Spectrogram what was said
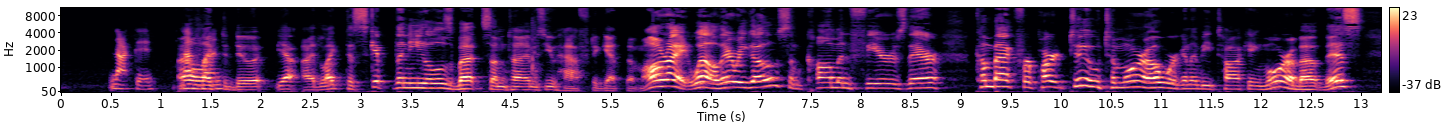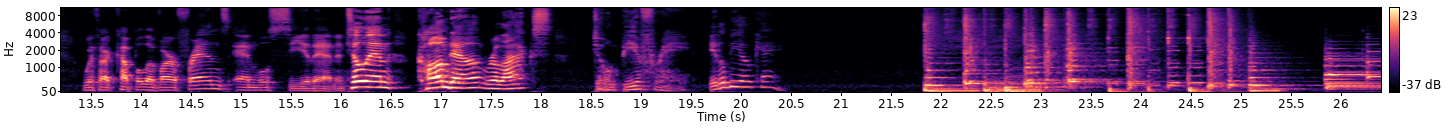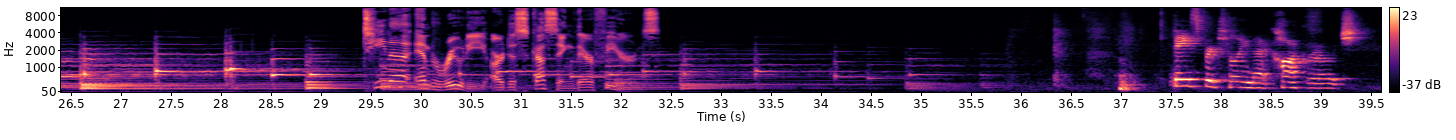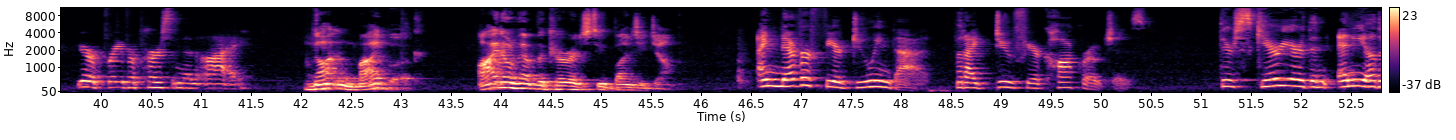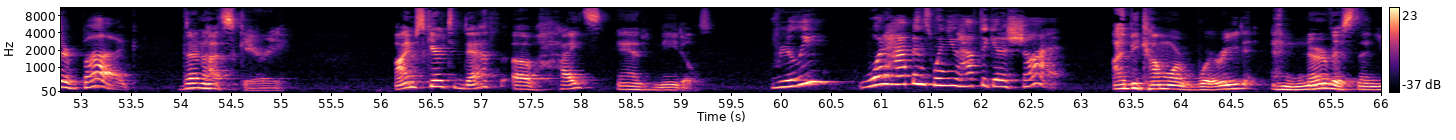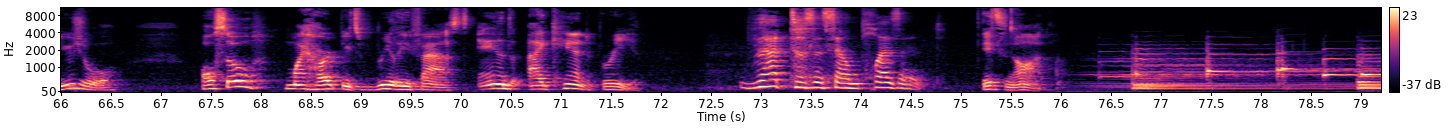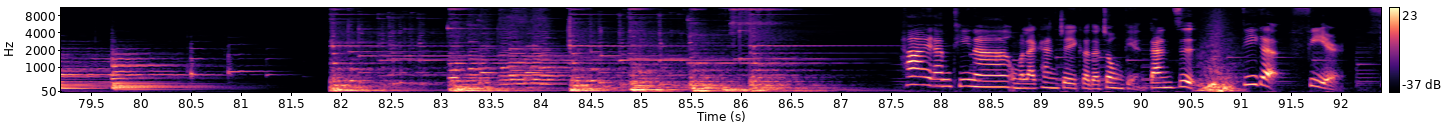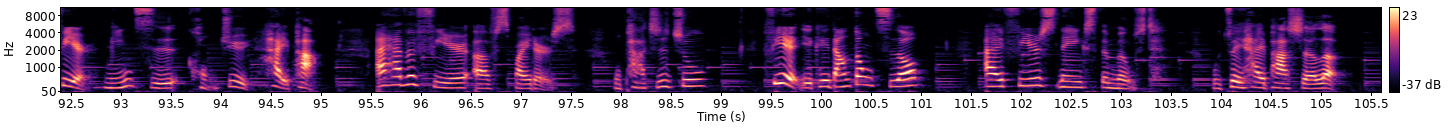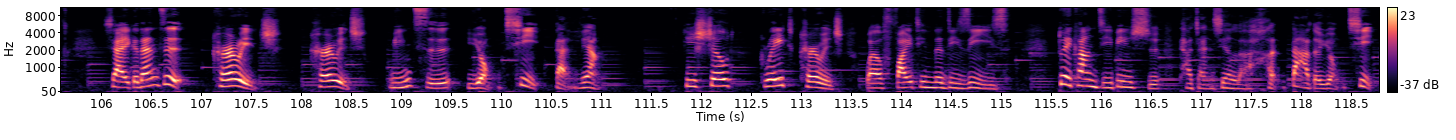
not good. Not I don't fun. like to do it. Yeah, I'd like to skip the needles, but sometimes you have to get them. All right, well, there we go. Some common fears there. Come back for part two tomorrow. We're going to be talking more about this. with a couple of our friends, and we'll see you then. Until then, calm down, relax, don't be afraid. It'll be okay. Tina and Rudy are discussing their fears. Thanks for killing that cockroach. You're a braver person than I. Not in my book. I don't have the courage to bungee jump. I never fear doing that, but I do fear cockroaches. They're scarier than any other bug. They're not scary. I'm scared to death of heights and needles. Really? What happens when you have to get a shot? I become more worried and nervous than usual. Also, my heart beats really fast and I can't breathe. That doesn't sound pleasant. It's not. Hi, I'm Tina。我们来看这一课的重点单字。第一个，fear，fear 名词，恐惧、害怕。I have a fear of spiders。我怕蜘蛛。Fear 也可以当动词哦。I fear snakes the most。我最害怕蛇了。下一个单字，courage，courage 名词，勇气、胆量。He showed great courage while fighting the disease。 对抗疾病时，他展现了很大的勇气。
